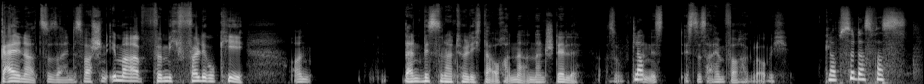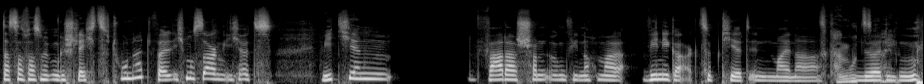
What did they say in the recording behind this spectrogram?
geil, Nerd zu sein. Das war schon immer für mich völlig okay. Und dann bist du natürlich da auch an einer anderen Stelle. Also Glaub- dann ist, ist es einfacher, glaube ich. Glaubst du, dass, was, dass das was mit dem Geschlecht zu tun hat? Weil ich muss sagen, ich als Mädchen war da schon irgendwie noch mal weniger akzeptiert in meiner nerdigen,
